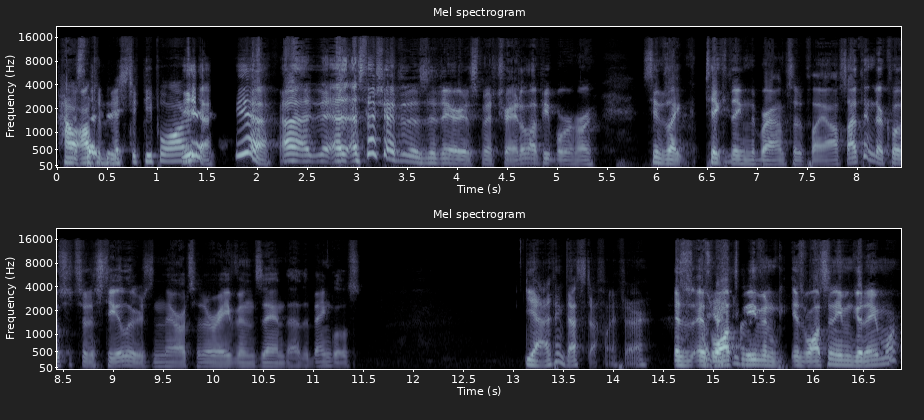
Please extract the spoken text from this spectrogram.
How optimistic people are. yeah, yeah, uh, especially after the Za'Darius Smith trade, a lot of people are seems like ticketing the Browns to the playoffs. I think they're closer to the Steelers than they are to the Ravens and uh, the Bengals. Yeah, I think that's definitely fair. Is, is Like, I Watson even is Watson even good anymore?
